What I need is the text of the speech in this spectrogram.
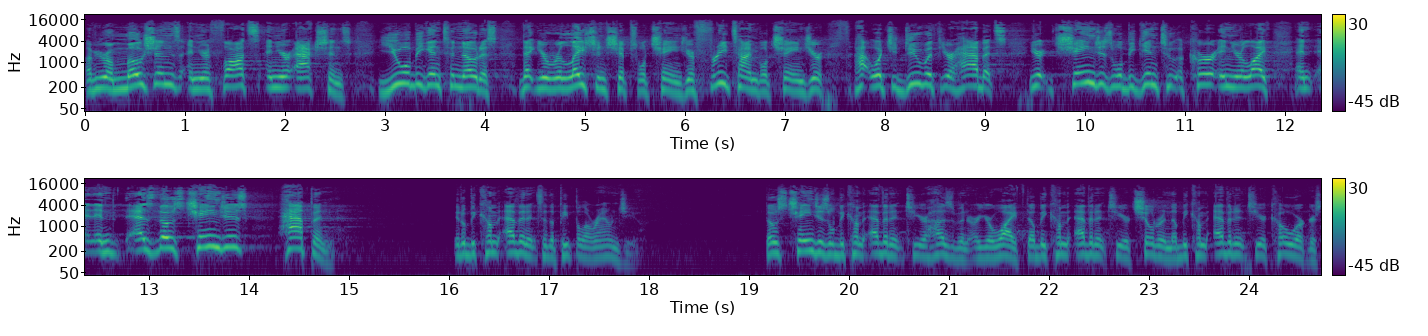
of your emotions and your thoughts and your actions, you will begin to notice that your relationships will change, your free time will change, your, what you do with your habits, your changes will begin to occur in your life. And, and, and as those changes happen, it'll become evident to the people around you. Those changes will become evident to your husband or your wife. They'll become evident to your children. They'll become evident to your coworkers.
